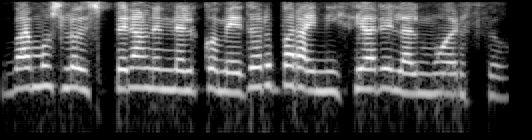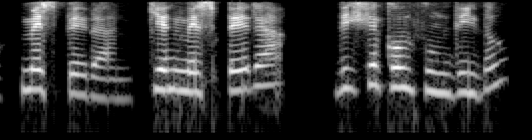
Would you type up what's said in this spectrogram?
Vamos, lo esperan en el comedor para iniciar el almuerzo. Me esperan. ¿Quién me espera? Dije confundido.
